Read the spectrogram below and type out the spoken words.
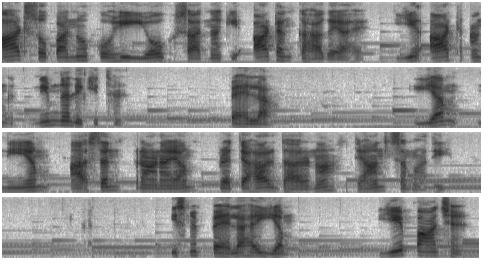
आठ सोपानों को ही योग साधना की आठ अंग कहा गया है। ये आठ अंग निम्नलिखित हैं। पहला यम नियम आसन प्राणायाम प्रत्याहार धारणा ध्यान समाधि। इसमें पहला है यम। ये पाँच हैं।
